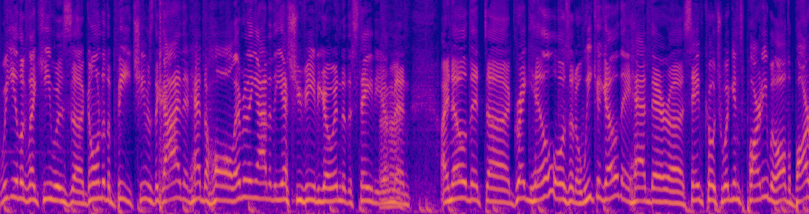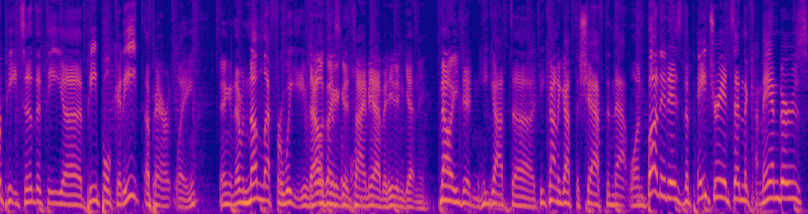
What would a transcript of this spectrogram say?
Wiggy looked like he was uh, going to the beach. He was the guy that had to haul everything out of the SUV to go into the stadium. Uh-huh. And I know that uh, Greg Hill, what was it a week ago? They had their uh, Save Coach Wiggins party with all the bar pizza that the uh, people could eat, apparently. And there was none left for Wiggy. That looked like a good time, yeah, but he didn't get any. No, he didn't. He got uh he kind of got the shaft in that one. But it is the Patriots and the Commanders,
